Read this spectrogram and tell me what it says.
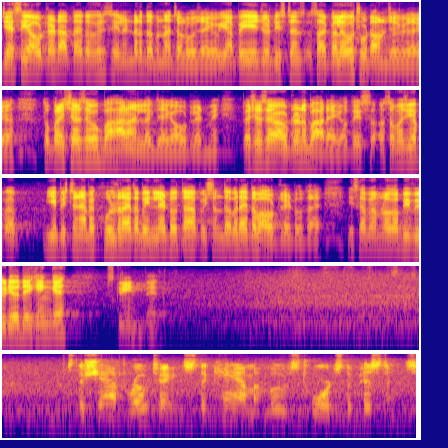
जैसे ही आउटलेट आता है तो फिर सिलेंडर दबना चालू हो जाएगा। यहाँ पे ये जो डिस्टेंस सर्कल है वो छोटा होने चल जाएगा। तो प्रेशर से वो बाहर आने लग जाएगा आउटलेट में। प्रेशर से आउटलेट में बाहर आएगा। तो समझिए ये पिस्टन यहाँ पे खुल रहा है तब इनलेट होता है पिस्टन दब रहा है तब आउटलेट होता है। इसका भी हम लोग अभी वीडियो देखेंगे स्क्रीन पे। The shaft rotates, the cam moves towards the pistons,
